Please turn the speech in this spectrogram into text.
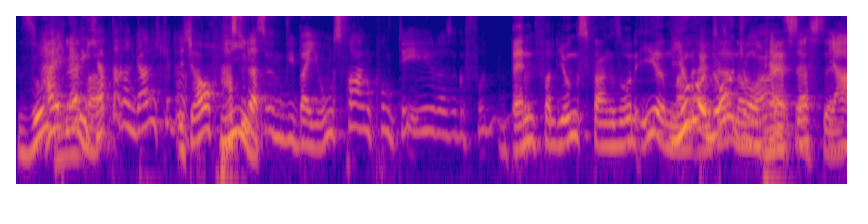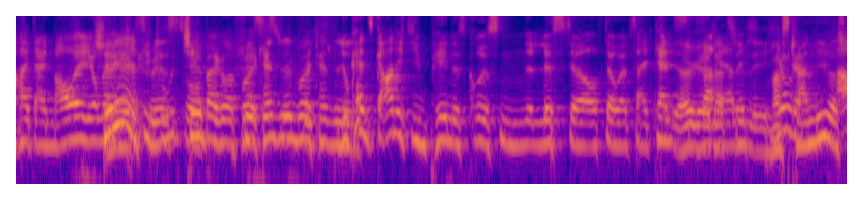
So Halt, clever. ehrlich, ich habe daran gar nicht gedacht. Ich auch Hast du nie. das irgendwie bei jungsfragen.de oder so gefunden? Ben von Jungs fragen so ein Ehemann. Junge, no joke. ist das denn? Ja, halt dein Maul, Junge. Chill, Chris, tut's Chill bei Gott. Vorher Chris kennst du kennst du Du kennst gar nicht die Penisgrößenliste auf der Website. Kennst du, ja, sag ehrlich. natürlich. Was Junge. kann die? Was oh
